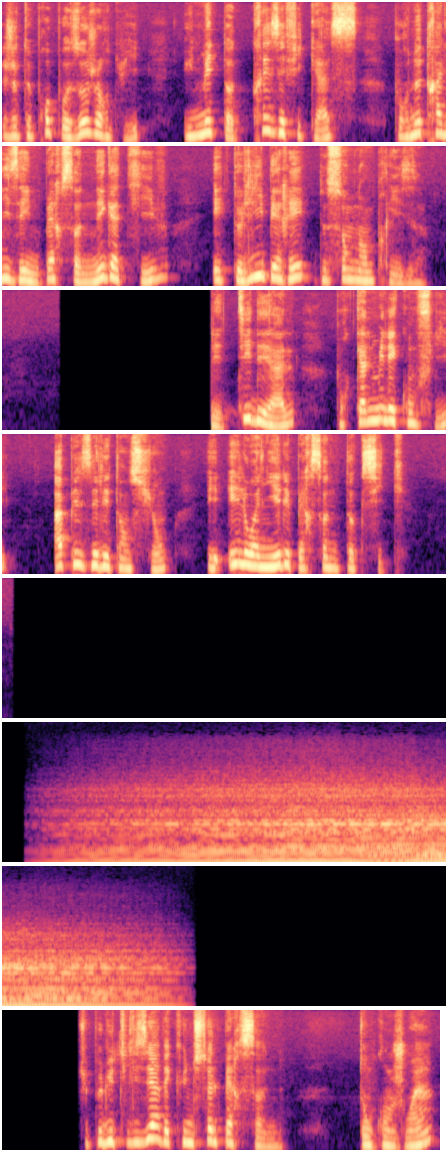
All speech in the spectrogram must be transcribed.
Je te propose aujourd'hui une méthode très efficace pour neutraliser une personne négative et te libérer de son emprise. Elle est idéale pour calmer les conflits, apaiser les tensions et éloigner les personnes toxiques. Tu peux l'utiliser avec une seule personne, ton conjoint,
